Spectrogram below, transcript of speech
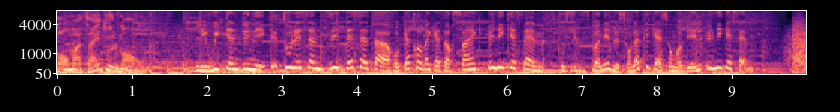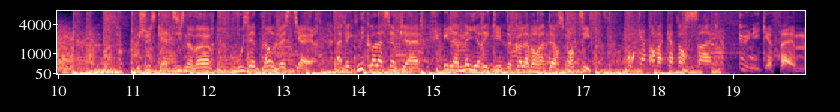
Bon matin tout le monde! Les week-ends uniques, tous les samedis dès 7h au 94.5 Unique FM. Aussi disponible sur l'application mobile Unique FM. Jusqu'à 19h, vous êtes dans le vestiaire avec Nicolas Saint-Pierre et la meilleure équipe de collaborateurs sportifs. Au 94.5 Unique FM.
